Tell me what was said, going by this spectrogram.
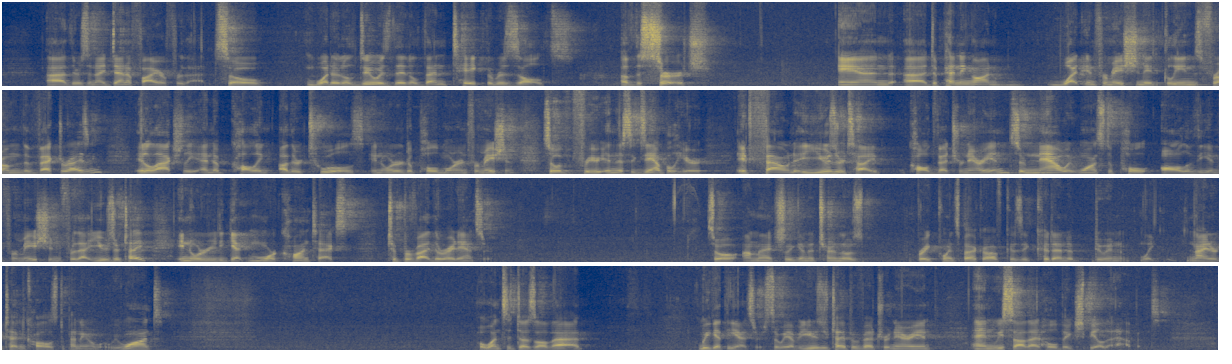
Uh, there's an identifier for that. So what it'll do is that it'll then take the results of the search and uh, depending on what information it gleans from the vectorizing, it'll actually end up calling other tools in order to pull more information. So for, in this example here, it found a user type called veterinarian. So now it wants to pull all of the information for that user type in order to get more context to provide the right answer. So I'm actually going to turn those breakpoints back off because it could end up doing like nine or 10 calls depending on what we want. But once it does all that, we get the answer. So we have a user type of veterinarian, and we saw that whole big spiel that happens.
